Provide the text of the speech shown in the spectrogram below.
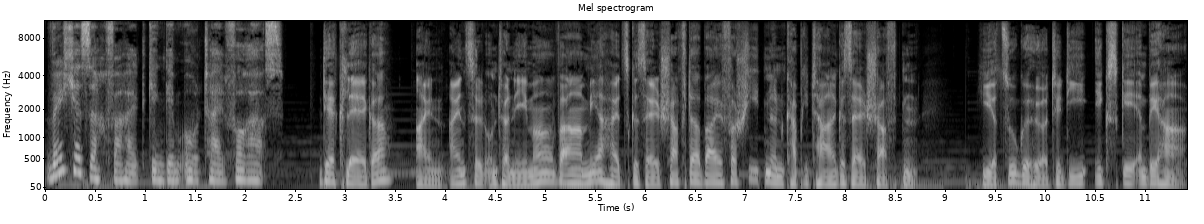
Welcher Sachverhalt ging dem Urteil voraus? Der Kläger, ein Einzelunternehmer, war Mehrheitsgesellschafter bei verschiedenen Kapitalgesellschaften. Hierzu gehörte die X GmbH.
